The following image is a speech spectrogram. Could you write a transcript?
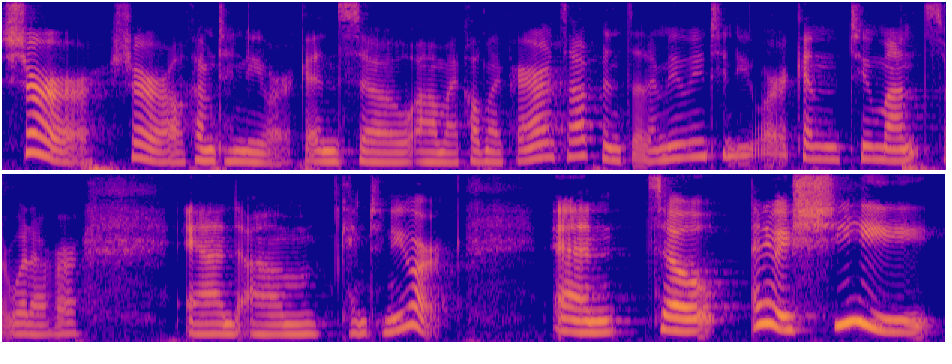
sure, sure, I'll come to New York. And so um, I called my parents up and said, I'm moving to New York in two months or whatever, and um, came to New York. And so anyway, she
